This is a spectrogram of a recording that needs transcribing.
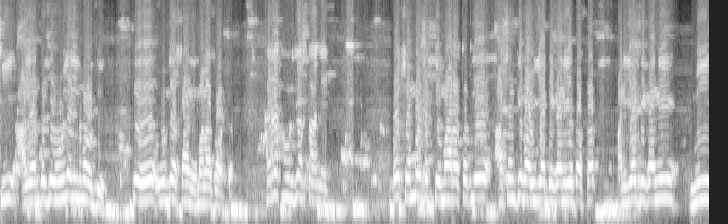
की आल्यानंतर जे ऊर्जा निर्माण होती ते हे ऊर्जा स्थान आहे मला असं वाटतं. खरंच ऊर्जा स्थान आहे. हो शंभर टक्के महाराष्ट्रातले असंख्य भाविक या ठिकाणी येत असतात. आणि या ठिकाणी मी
